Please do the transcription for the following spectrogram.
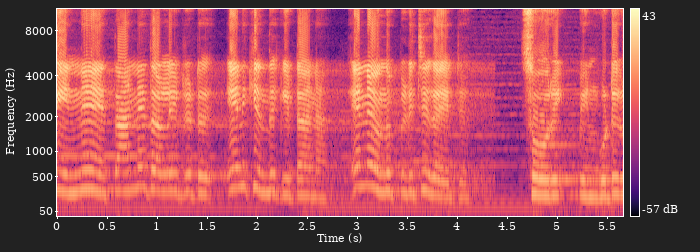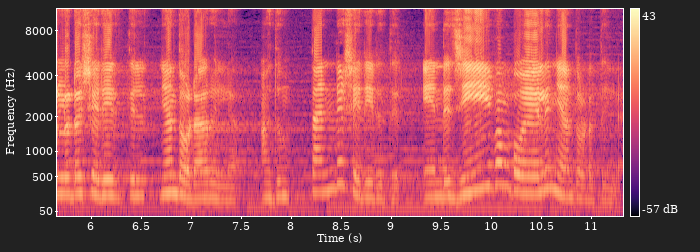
പിന്നെ തന്നെ തള്ളിയിട്ടിട്ട് എനിക്കെന്ത് കിട്ടാനാ? എന്നെ ഒന്ന് പിടിച്ചു കയറ്റ്. സോറി പെൺകുട്ടികളുടെ ശരീരത്തിൽ ഞാൻ തൊടാറില്ല. അതും തന്റെ ശരീരത്തിൽ. എന്റെ ജീവൻ പോയാലും ഞാൻ തൊടത്തില്ല.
